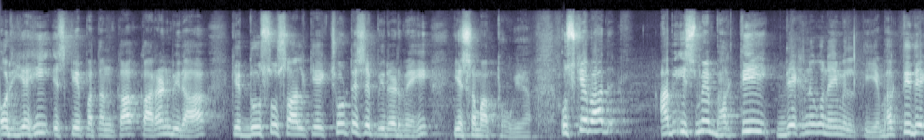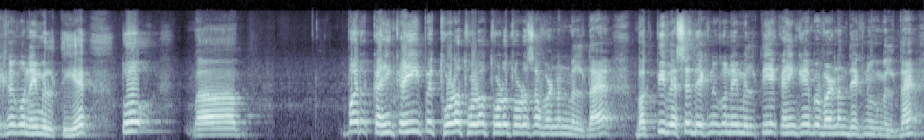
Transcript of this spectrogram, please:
और यही इसके पतन का कारण भी रहा कि 200 साल के एक छोटे से पीरियड में ही ये समाप्त हो गया। उसके बाद अब इसमें भक्ति देखने को नहीं मिलती है। भक्ति देखने को नहीं मिलती है तो आ, पर कहीं कहीं पे थोड़ा थोड़ा थोड़ा थोड़ा सा वर्णन मिलता है। भक्ति वैसे देखने को नहीं मिलती है, कहीं कहीं पे वर्णन देखने को मिलता है।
